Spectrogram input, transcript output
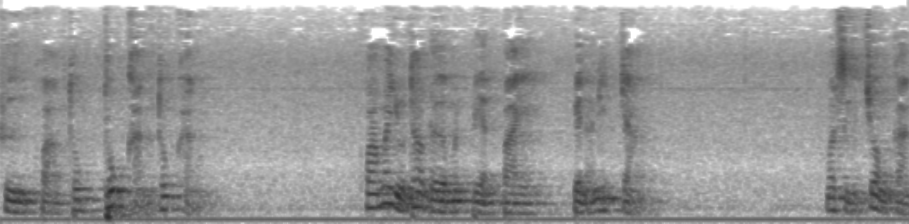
คือความทุกข์ทุกขังทุกขัง ความไม่อยู่เท่าเดิมมันเปลี่ยนไปเป็นอนิจจังมันสืบช่วงกัน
